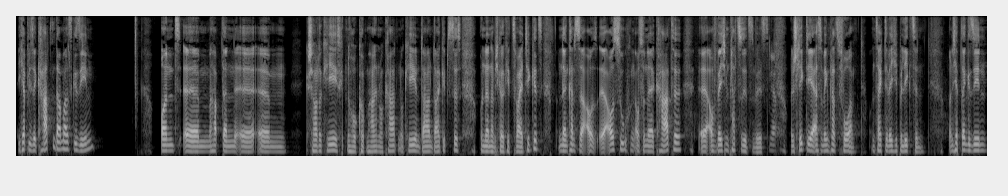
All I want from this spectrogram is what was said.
ich habe diese Karten damals gesehen und ähm, habe dann äh, ähm, geschaut, okay, es gibt noch Kopenhagen noch Karten, okay, und da und da gibt's das. Und dann habe ich gesagt, okay, zwei Tickets. Und dann kannst du aus, äh, aussuchen auf so einer Karte, äh, auf welchem Platz du sitzen willst. Ja. Und schlägt dir ja erst welchen Platz vor und zeigt dir, welche belegt sind. Und ich habe dann gesehen,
